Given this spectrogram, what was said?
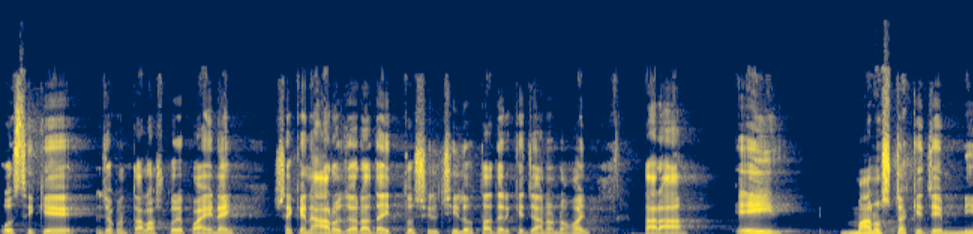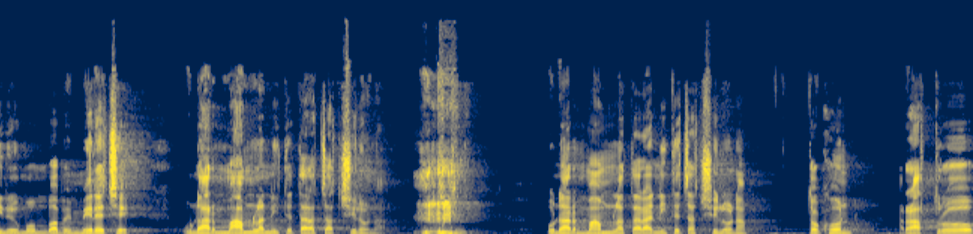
ওসিকে যখন তালাশ করে পায় নাই, সেখানে আরও যারা দায়িত্বশীল ছিল তাদেরকে জানানো হয়, তারা এই মানুষটাকে যে নির্মমভাবে মেরেছে, উনার মামলা নিতে তারা চাচ্ছিল না। ওনার মামলা তারা নিতে চাচ্ছিল না। তখন রাত্র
